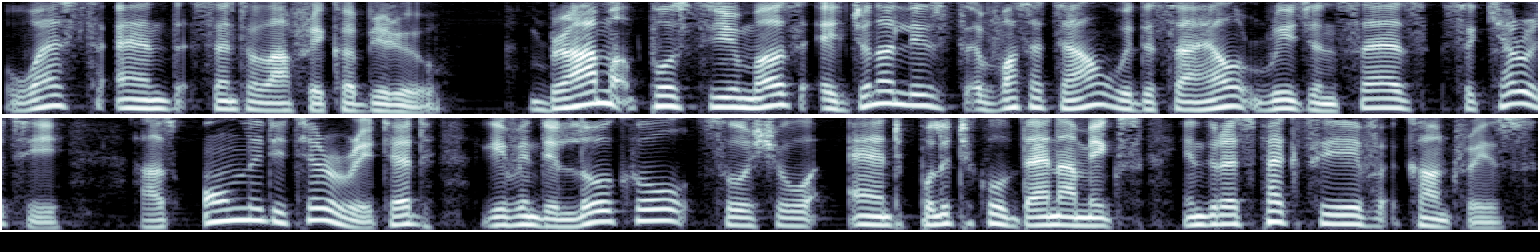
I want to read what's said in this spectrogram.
West and Central Africa Bureau. Bram Posthumus, a journalist versatile with the Sahel region, says security has only deteriorated given the local, social, and political dynamics in the respective countries.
